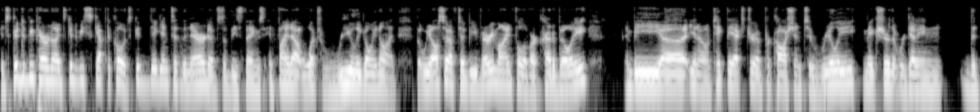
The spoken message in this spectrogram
it's good to be paranoid. It's good to be skeptical. It's good to dig into the narratives of these things and find out what's really going on. But we also have to be very mindful of our credibility and be uh, you know take the extra precaution to really make sure that we're getting the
